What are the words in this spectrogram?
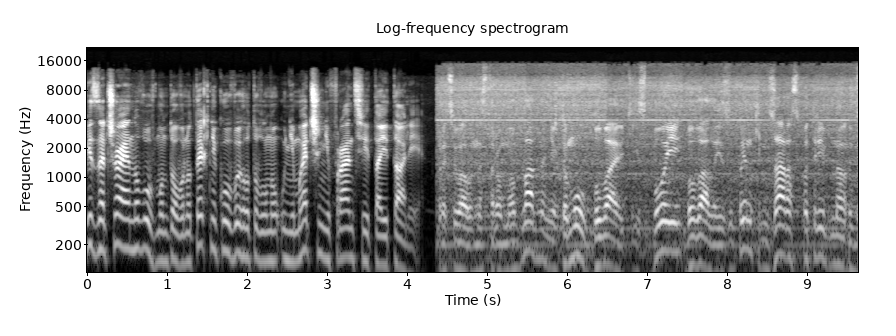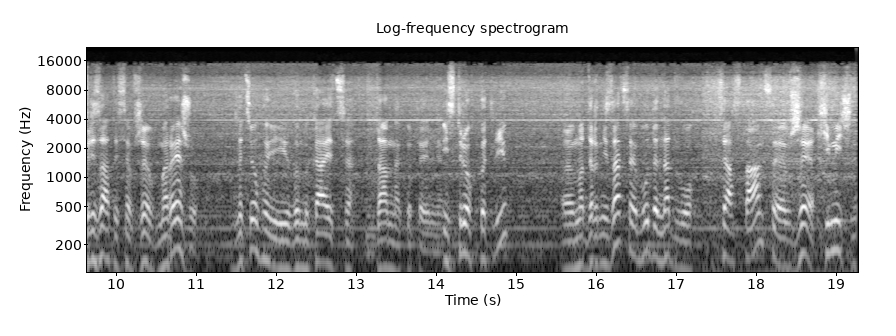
Відзначає нову вмонтовану техніку, виготовлену у Німеччині, Франції та Італії. Працювали на старому обладнанні, тому бувають і збої, бували і зупинки. Зараз потрібно врізатися вже в мережу. Для цього і вимикається дана котельня. Із трьох котлів е, модернізація буде на двох. Ця станція вже хімічно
